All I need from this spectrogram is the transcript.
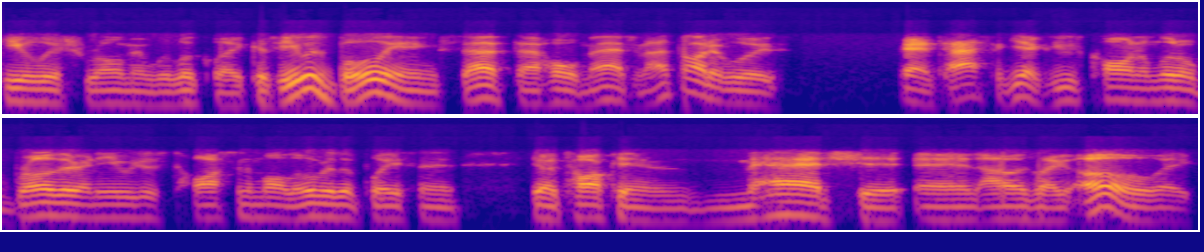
heelish Roman would look like, because he was bullying Seth that whole match, and I thought it was fantastic. Yeah, because he was calling him little brother, and he was just tossing him all over the place, and you know, talking mad shit, and I was like, oh, like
